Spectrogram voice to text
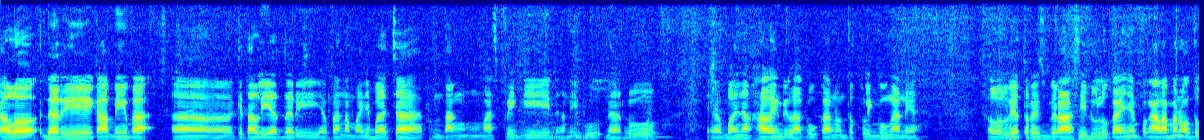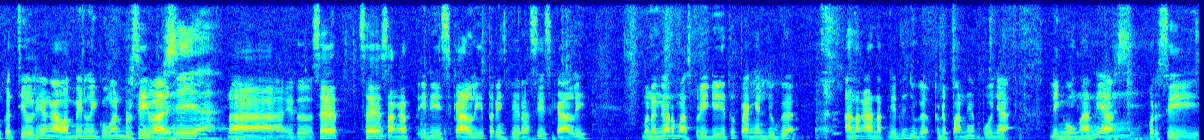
Kalau dari kami Pak, eh, kita lihat dari apa namanya baca tentang Mas Prigi dan Ibu Daru, ya banyak hal yang dilakukan untuk lingkungan ya. Kalau lihat terinspirasi dulu kayaknya pengalaman waktu kecilnya ngalamin lingkungan bersih Pak. ya. Bersih ya. Nah itu saya saya sangat ini sekali terinspirasi sekali mendengar Mas Prigi itu pengen juga anak-anak itu juga ke depannya punya lingkungan yang bersih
